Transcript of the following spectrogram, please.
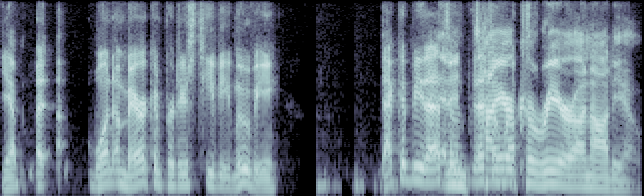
Yep. a, a- one American produced TV movie. That could be that's an a, that's a entire rough- career on audio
